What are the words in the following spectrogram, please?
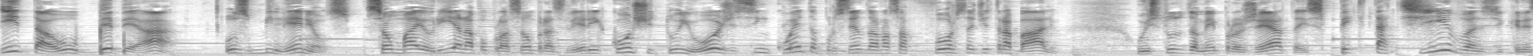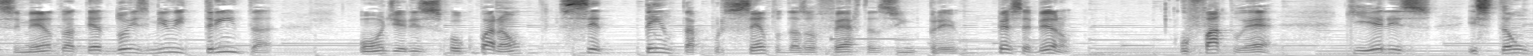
Itaú BBA, os millennials são maioria na população brasileira e constituem hoje 50% da nossa força de trabalho. O estudo também projeta expectativas de crescimento até 2030, onde eles ocuparão 70% das ofertas de emprego. Perceberam? O fato é que eles estão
